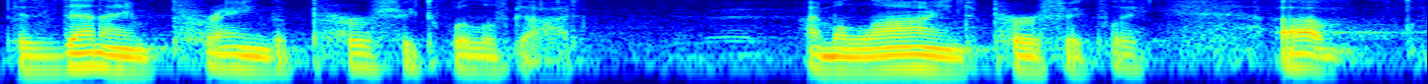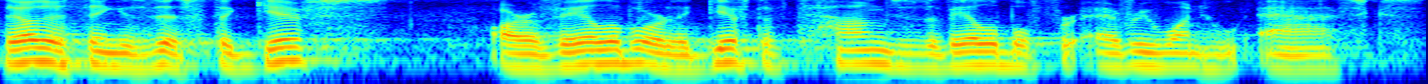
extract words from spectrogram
because then I'm praying the perfect will of God. I'm aligned perfectly. Um, the other thing is this the gifts are available, or the gift of tongues is available for everyone who asks,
